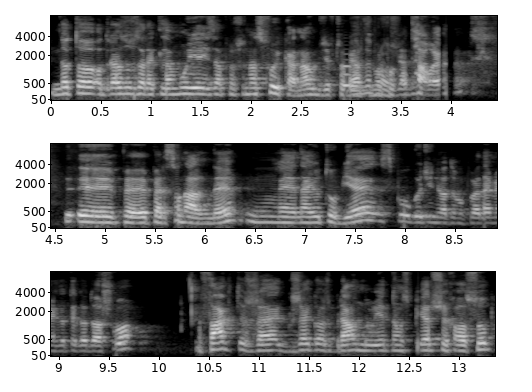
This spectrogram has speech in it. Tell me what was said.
no to od razu zareklamuję i zaproszę na swój kanał, gdzie wczoraj o tym opowiadałem, pe- personalny mm, na YouTubie. Z pół godziny o tym opowiadałem, jak do tego doszło. Fakt, że Grzegorz Braun był jedną z pierwszych osób,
